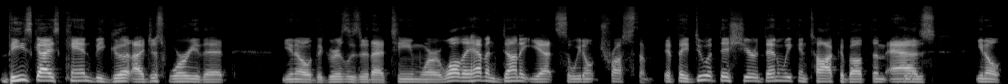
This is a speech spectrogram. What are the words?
these guys can be good. I just worry that you know, the Grizzlies are that team where, well, they haven't done it yet, so we don't trust them. If they do it this year, then we can talk about them as, you know,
